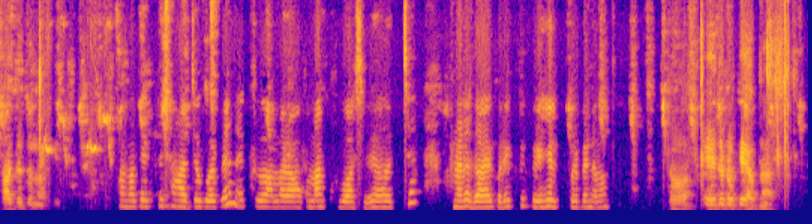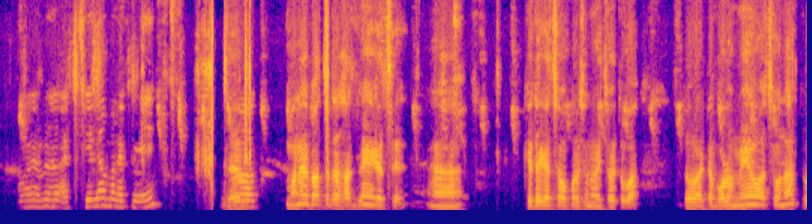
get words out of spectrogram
সাহায্যের জন্য আর কি। আমাকে একটু সাহায্য করবেন একটু আমার আমার খুব অসুবিধা হচ্ছে। আপনারা দয়া করে একটু হেল্প করবেন আমাকে। তো এই দুটো কে আপনার? আমার এক ছেলে আমার এক মেয়ে। মানে বাচ্চাটার হাত ভেঙে গেছে কেটে গেছে অপারেশন হয়েছে হয়তোবা। তো একটা বড় মেয়েও আছে ওনার। তো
